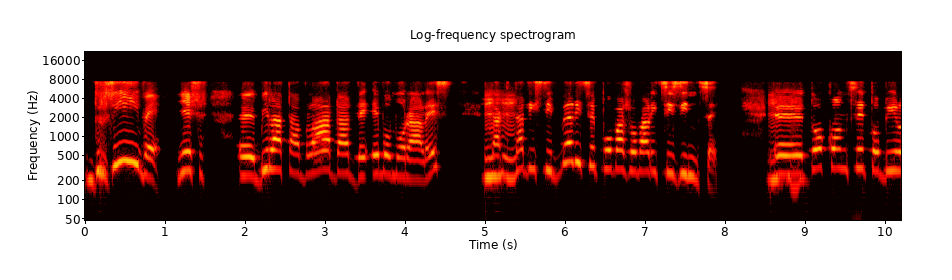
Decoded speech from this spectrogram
dříve, než byla ta vláda de Evo Morales, mm-hmm. tak tady si velice považovali cizince. Mm-hmm. E, dokonce to byl,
